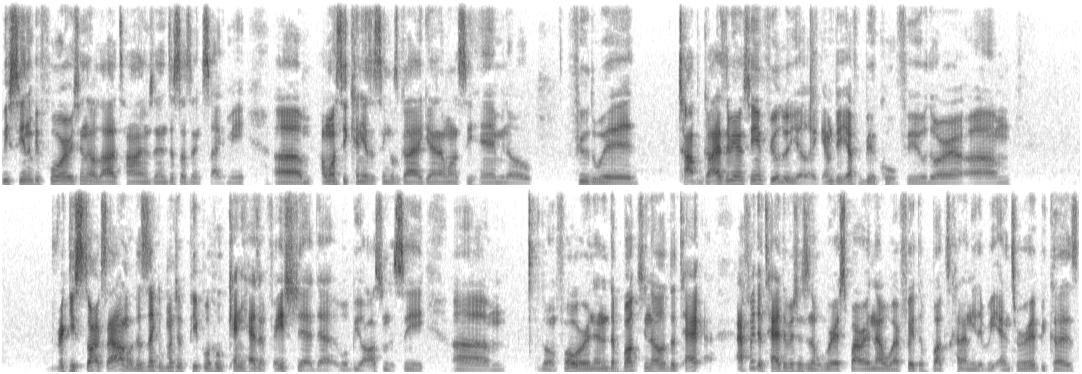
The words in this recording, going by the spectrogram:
we've seen it before. We've seen it a lot of times, and it just doesn't excite me. Um, I want to see Kenny as a singles guy again. I want to see him, you know, feud with top guys that we haven't seen with yet. Like MJF would be a cool field, or um, Ricky Starks. I don't know. There's like a bunch of people who Kenny hasn't faced yet that will be awesome to see um, going forward. And the Bucks, you know, the tag. I think the tag division is in a weird spot right now where I think the Bucks kind of need to re-enter it because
